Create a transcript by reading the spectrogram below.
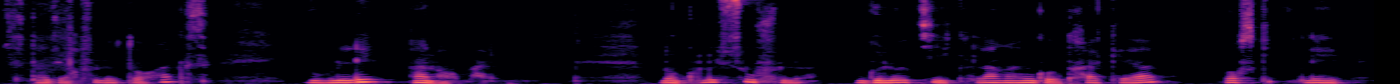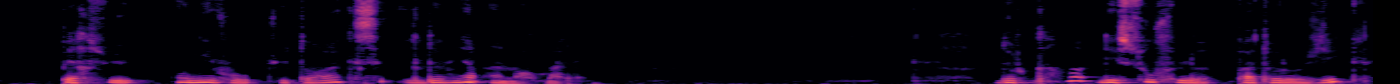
سيتادير في لو توراكس est anormal. Donc le souffle glottique laryngotrachéal, lorsqu'il est perçu au niveau du thorax, il devient anormal. Donc les souffles pathologiques,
